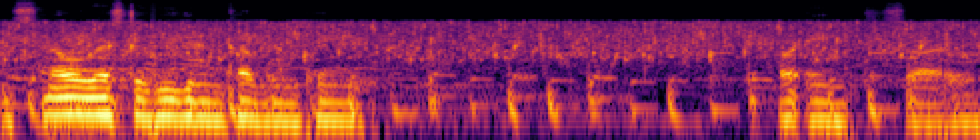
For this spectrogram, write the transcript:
it's no risk of you getting covered in paint. Or ink, sorry.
